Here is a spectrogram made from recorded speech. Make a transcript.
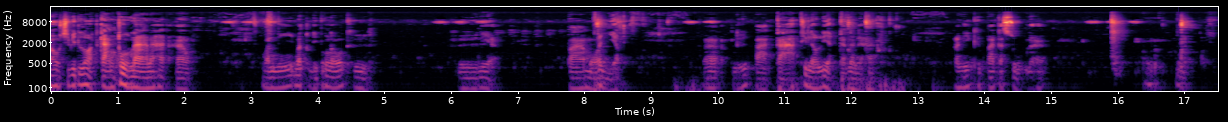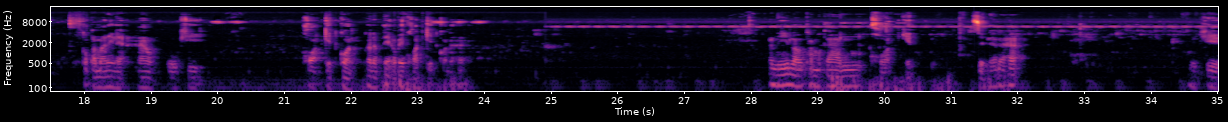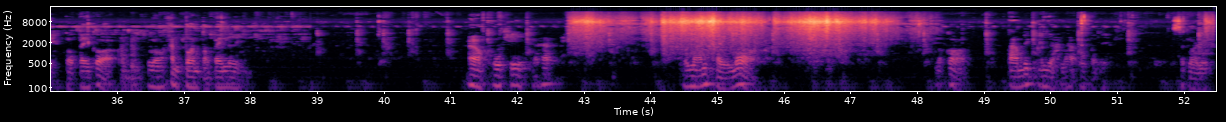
เอาชีวิตรอดกลางทุ่งนานะฮะเอาวันนี้วัตถุดิบของเราก็คือ คือเนี่ยปลาหมอเหยียบนะฮะหรือปลากาดที่เราเรียกกันนั่นแหละฮะอันนี้คือปลากระสูบนะฮะก็ประมาณนี้แหละเอาโอเคขอดเก็ดก่อนระดับแรกเอาไปขอดเก็ดก่อนนะฮะ อันนี้เราทำการขอดเกล็ดเสร็จแล้วนะฮะ โอเค ต่อไปก็รอขั้นตอนต่อไปเลย อ้าว โอเค นะฮะเอาน้ำใส่หม้อ แล้วก็ตามด้วยเกลือนะฮะลงไปเลย สักหน่อยนึง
